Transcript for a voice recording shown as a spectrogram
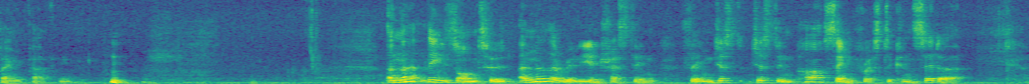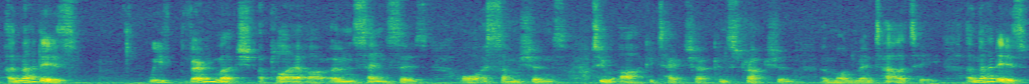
playing with and that leads on to another really interesting thing, just, just in passing, for us to consider. And that is, we very much apply our own senses or assumptions to architecture, construction, and monumentality. And that is,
